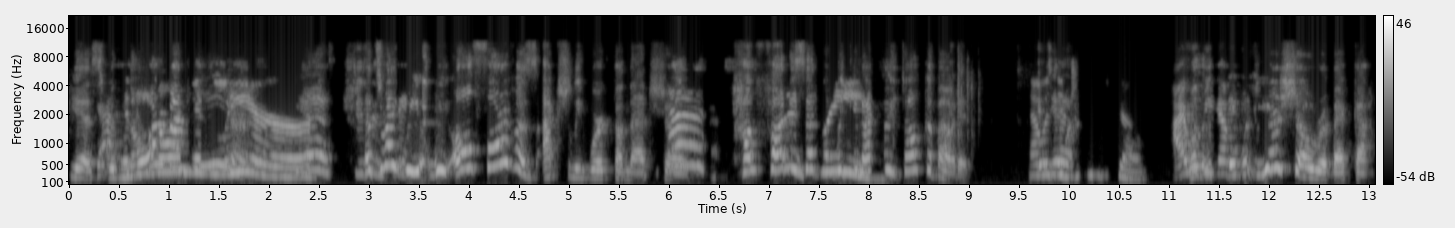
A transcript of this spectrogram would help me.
yes, Yeah, with With Norman, Lear. Lear. Yes, which is that's right. We we all four of us actually worked on that show. Yes, How fun is that? that we can actually talk about it. That was Yeah. a dream show. I would Well, be it, it was your show, Rebecca,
